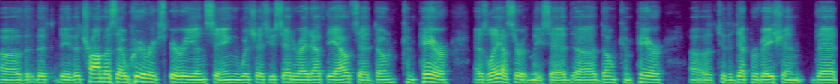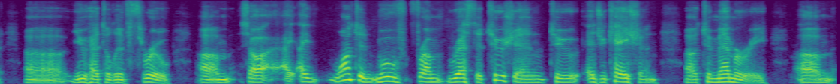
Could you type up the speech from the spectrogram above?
uh, the, the, the, traumas that we're experiencing, which, as you said right at the outset, don't compare, as Leah certainly said, uh, don't compare uh, to the deprivation that uh, you had to live through. Um, so I, I, want to move from restitution to education, to memory. Um,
